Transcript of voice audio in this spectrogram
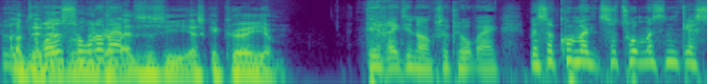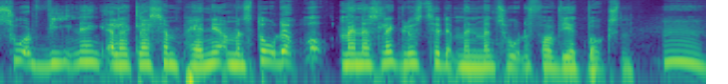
du ved, Og det er rød derfor, man kan sodavand. altid sige, at jeg skal køre hjem. Det er rigtigt nok, så klog var jeg ikke. Men så, kunne man, så tog man sådan et glas surt vin, ikke? eller et glas champagne, og man stod der, oh, man har slet ikke lyst til det, men man tog det for at virke voksen. Mm.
